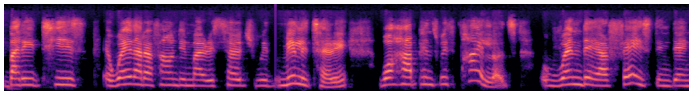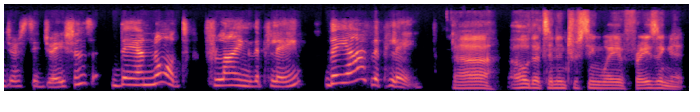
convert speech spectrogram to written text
but it is a way that I found in my research with military, what happens with pilots when they are faced in dangerous situations, they are not flying the plane, they are the plane. Ah, oh, that's an interesting way of phrasing it.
